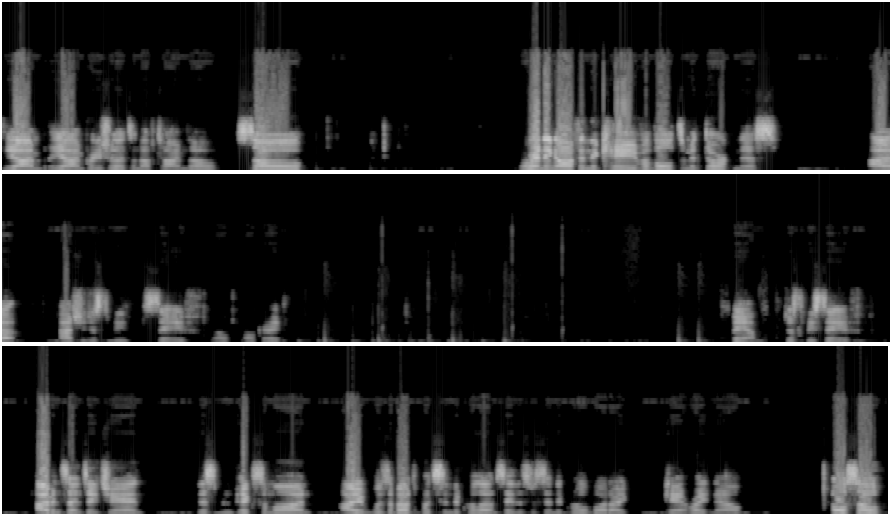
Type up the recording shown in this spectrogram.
Yeah, I'm yeah, I'm pretty sure that's enough time though. So we're ending off in the cave of ultimate darkness. I Actually, just to be safe. Oh, okay. Bam. Just to be safe. I've been Sensei Chan. This has been Pixelmon. I was about to put Cyndaquil out and say this was Cyndaquil, but I can't right now. Also,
